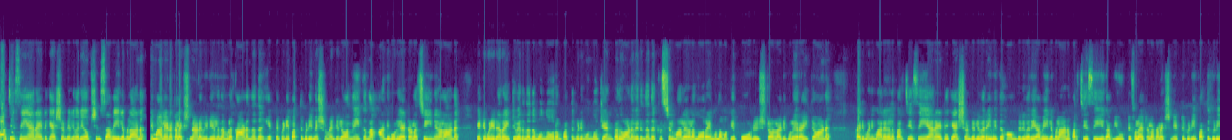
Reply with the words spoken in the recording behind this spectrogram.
പർച്ചേസ് ചെയ്യാനായിട്ട് cash on delivery options available ആണ്. ഈ മാലയുടെ കളക്ഷൻ ആണ് വീഡിയോയിൽ നമ്മൾ കാണുന്നത്. എട്ട് പിടി പത്ത് പിടി മെഷർമെന്റിൽ വന്നിരിക്കുന്ന അടിപൊളിയായിട്ടുള്ള ചെയിനുകളാണ് എട്ട് പിടിയുടെ റേറ്റ് വരുന്നത് മുന്നൂറും പത്ത് പിടി മുന്നൂറ്റി അൻപതും ആണ് വരുന്നത്. ക്രിസ്റ്റൽ മാലകൾ എന്ന് പറയുമ്പോൾ നമുക്ക് എപ്പോഴും ഇഷ്ടമുള്ള അടിപൊളി ഒരു ഐറ്റം ആണ്. കരിമണി മാലകൾ പർച്ചേസ് ചെയ്യാനായിട്ട് cash on delivery with home delivery available ആണ്. പർച്ചേസ് ചെയ്യുക. ബ്യൂട്ടിഫുൾ ആയിട്ടുള്ള കളക്ഷൻ എട്ട് പിടി പത്ത് പിടി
